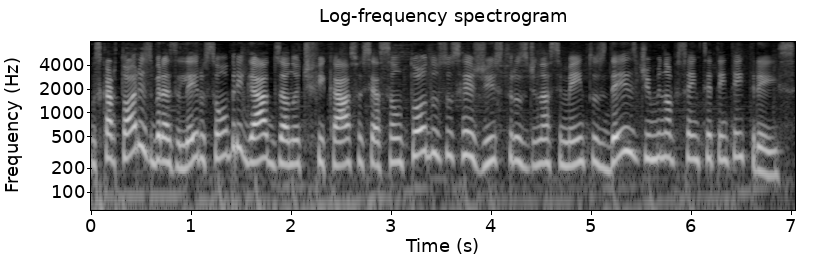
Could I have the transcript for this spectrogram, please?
os cartórios brasileiros são obrigados a notificar à associação todos os registros de nascimentos desde 1973.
